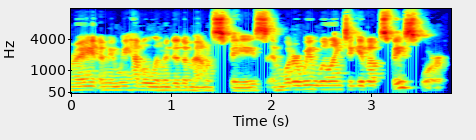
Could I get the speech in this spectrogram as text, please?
right? I mean, we have a limited amount of space, and what are we willing to give up space for?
